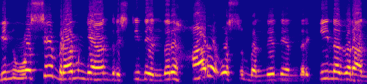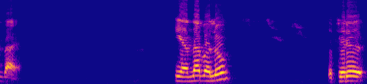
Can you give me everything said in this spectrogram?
ਮੈਨੂੰ ਉਸੇ ਬ੍ਰਹਮ ਗਿਆਨ ਦ੍ਰਿਸ਼ਟੀ ਦੇ ਅੰਦਰ, ਹਰ ਉਸ ਬੰਦੇ ਦੇ ਅੰਦਰ ਕੀ ਨਜ਼ਰ ਆਂਦਾ ਹੈ? ਕੀ ਆਂਦਾ ਬੋਲੋ? ਤਾਂ ਫਿਰ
